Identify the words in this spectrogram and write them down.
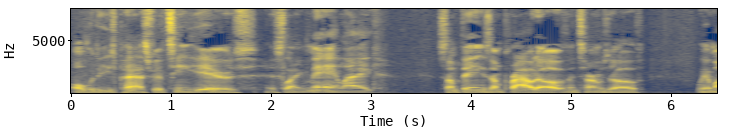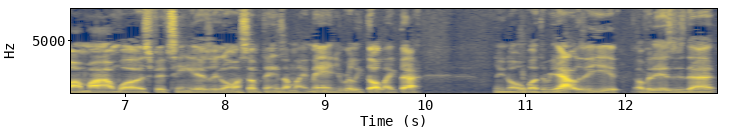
over these past 15 years, it's like, man, like some things I'm proud of in terms of where my mind was 15 years ago, and some things I'm like, man, you really thought like that, you know. But the reality of it is, is that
